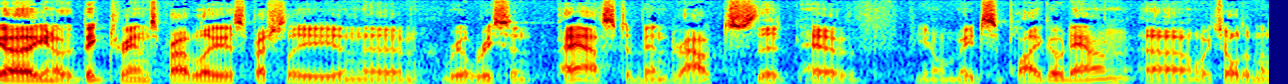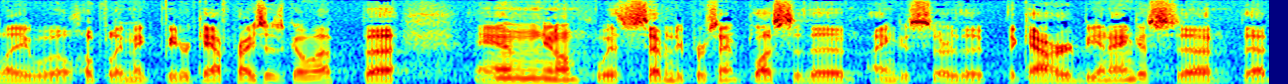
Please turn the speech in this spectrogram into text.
uh, you know the big trends, probably, especially in the real recent past, have been droughts that have you know made supply go down, uh, which ultimately will hopefully make feeder calf prices go up. Uh, and you know, with 70% plus of the Angus or the, the cow herd being Angus, uh, that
